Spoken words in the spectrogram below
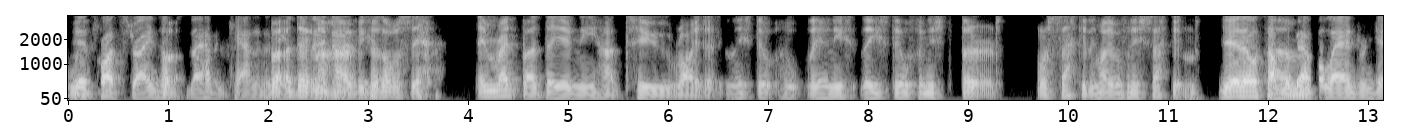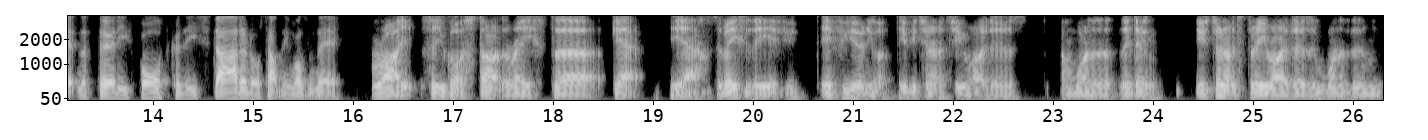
Yeah, with it's quite strange. but- Obviously, they haven't counted it. but I don't know how because yeah. obviously in Redbud they only had two riders and they still they only they still finished third or second. They might even finish second. Yeah, there was something Um, about Vlaanderen getting the 34th because he started or something, wasn't there? Right. So you've got to start the race to get yeah. So basically if you if you only got if you turn out two riders and one of the they don't you turn out to three riders and one of them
